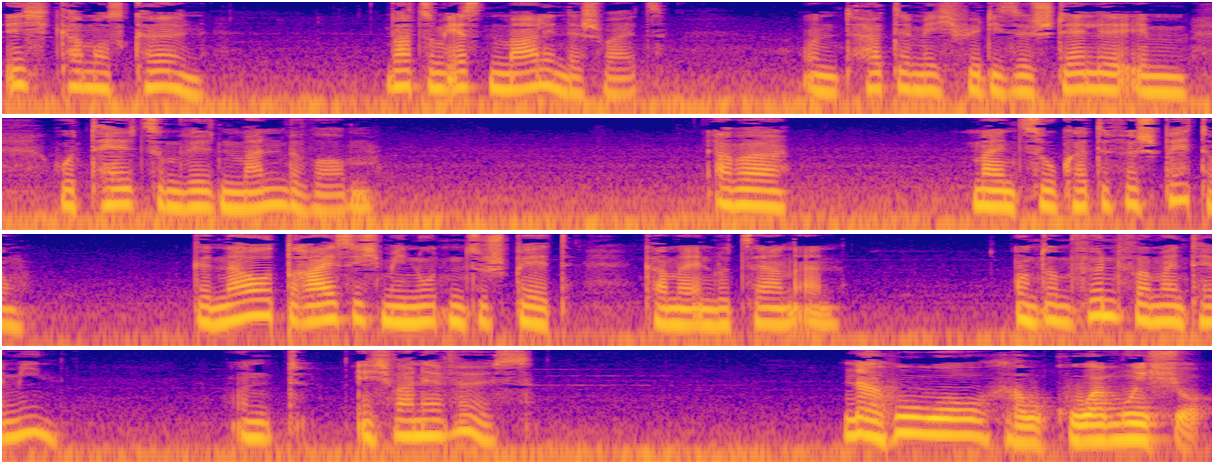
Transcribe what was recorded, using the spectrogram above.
Ich kam aus Köln, war zum ersten Mal in der Schweiz und hatte mich für diese Stelle im Hotel zum wilden Mann beworben. Aber mein Zug hatte Verspätung. Genau 30 Minuten zu spät kam er in Luzern an. Und um fünf war mein Termin. Und ich war nervös. na huo haukuwa mwisho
